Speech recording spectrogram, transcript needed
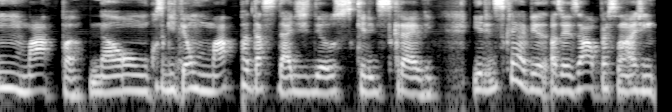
um mapa, não consegui ver um mapa da cidade de Deus que ele descreve. E ele descreve, às vezes, ah, o personagem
